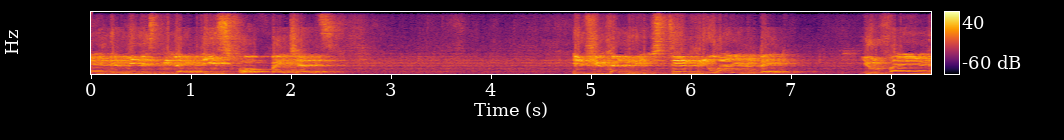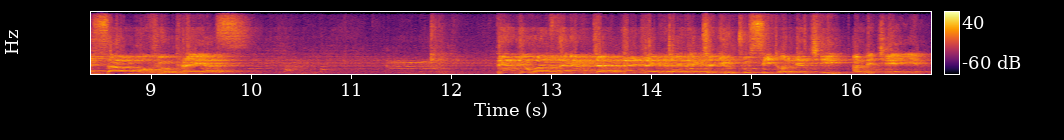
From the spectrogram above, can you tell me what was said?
in the ministry like this for by chance. If you can re- still rewind back, you'll find some of your prayers. They are the ones that have, that have directed you to sit on the chair, on the chair here.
